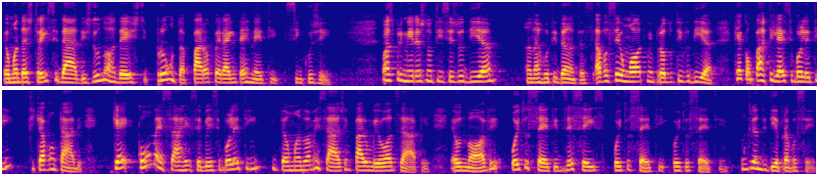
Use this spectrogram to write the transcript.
é uma das três cidades do Nordeste pronta para operar a internet 5G. Com as primeiras notícias do dia, Ana Ruth Dantas. A você um ótimo e produtivo dia. Quer compartilhar esse boletim? Fique à vontade. Quer começar a receber esse boletim? Então manda uma mensagem para o meu WhatsApp. É o 987 16 8787. Um grande dia para você.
